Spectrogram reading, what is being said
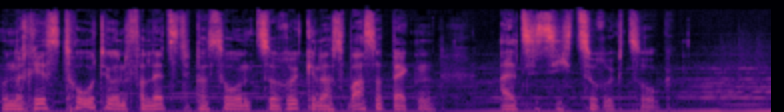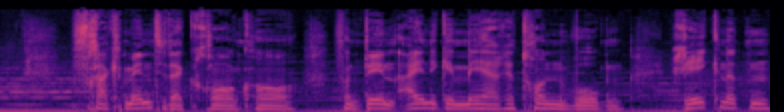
und riss tote und verletzte Personen zurück in das Wasserbecken, als sie sich zurückzog. Fragmente der Grand Con, von denen einige mehrere Tonnen wogen, regneten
